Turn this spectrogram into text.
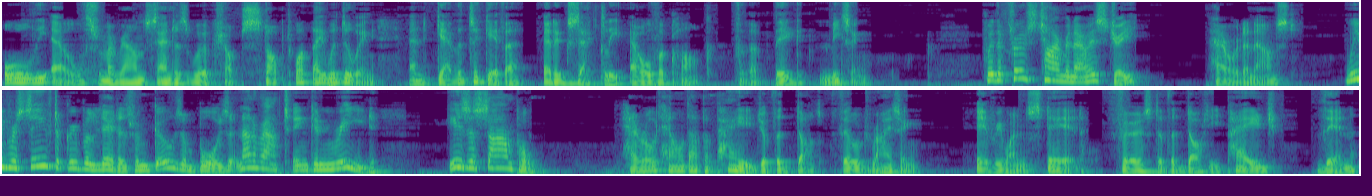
All the elves from around Santa's workshop stopped what they were doing and gathered together at exactly elf o'clock for the big meeting. For the first time in our history, Harold announced. we've received a group of letters from girls and boys that none of our team can read. Here's a sample. Harold held up a page of the dot filled writing. Everyone stared, first at the dotty page, then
